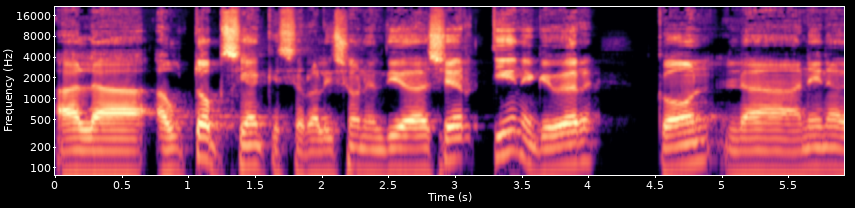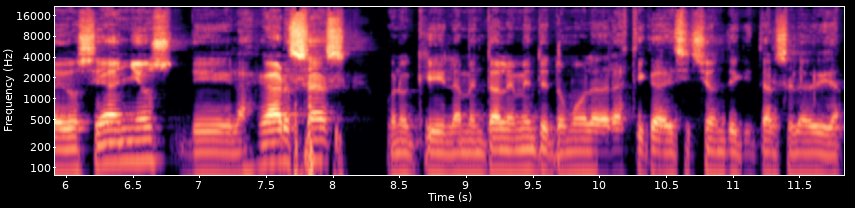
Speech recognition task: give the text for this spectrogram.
a la autopsia que se realizó en el día de ayer. Tiene que ver con la nena de 12 años de Las Garzas, bueno, que lamentablemente tomó la drástica decisión de quitarse la vida.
